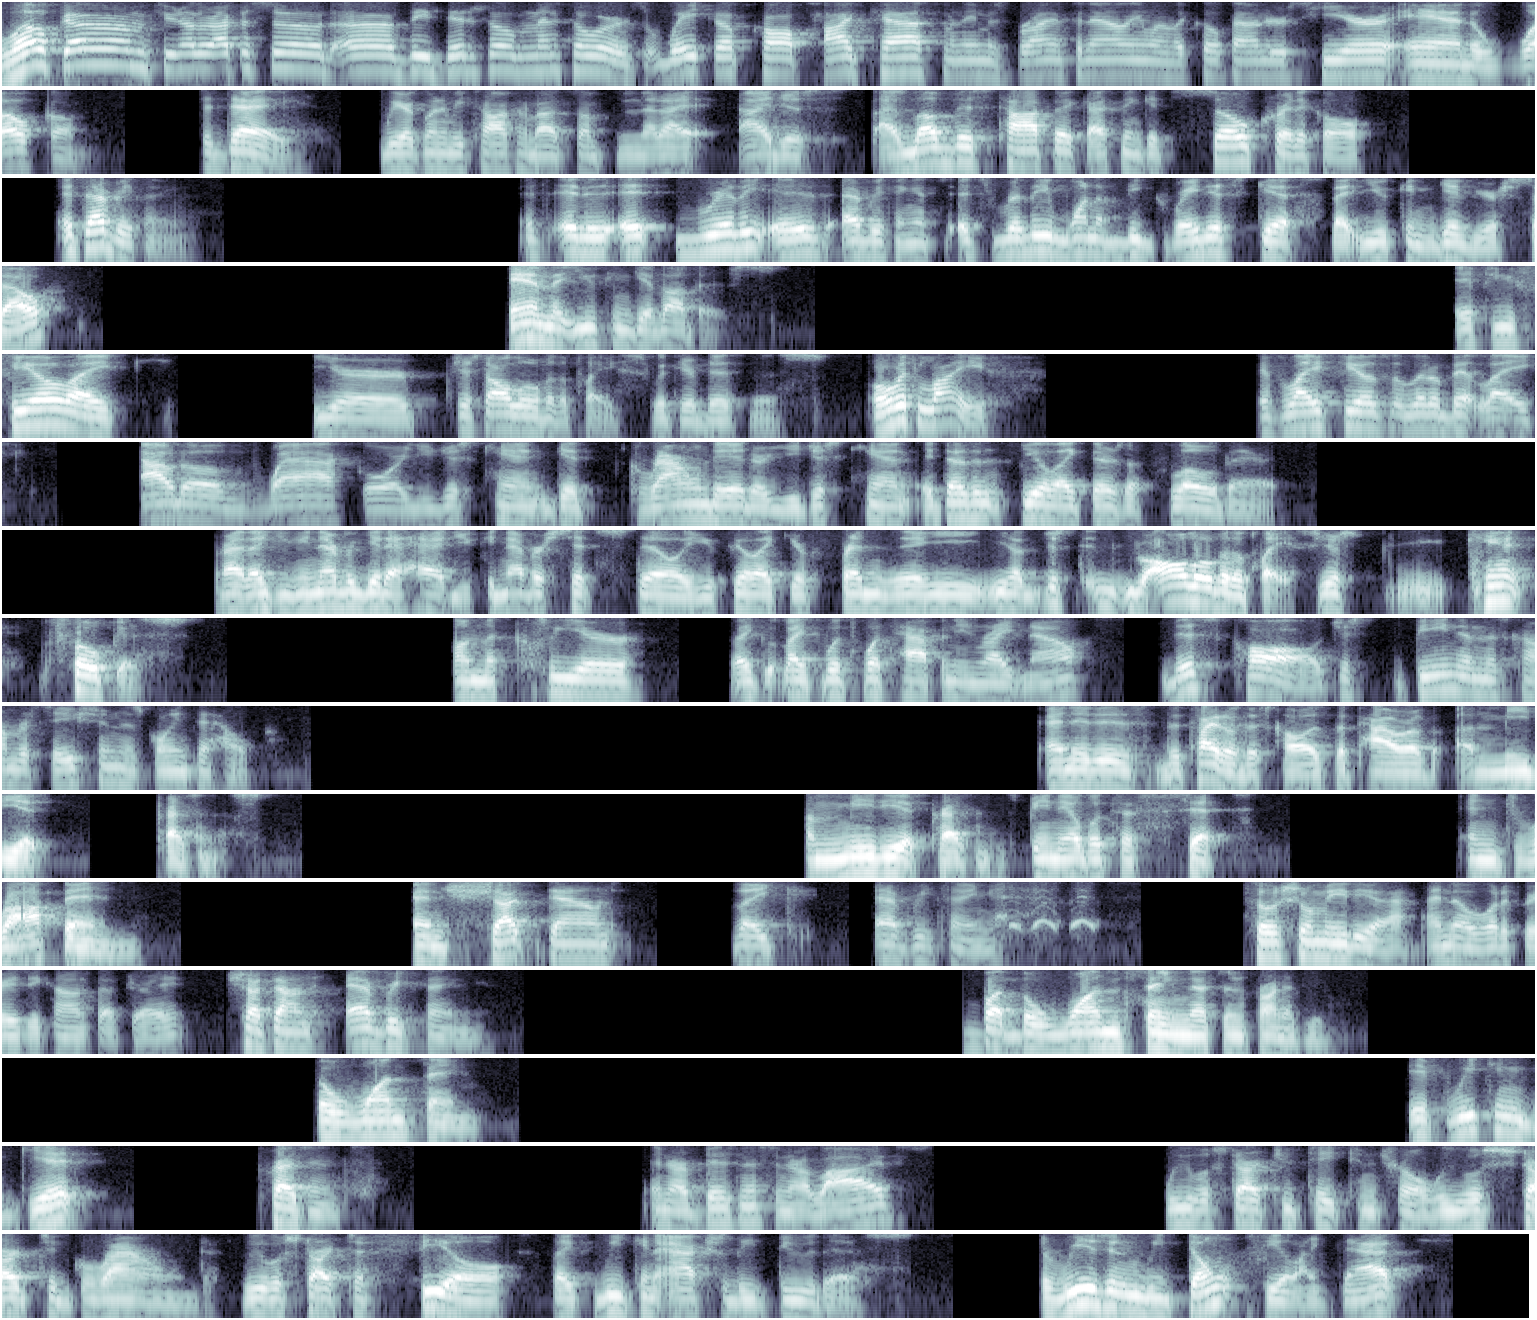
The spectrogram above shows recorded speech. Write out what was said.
Welcome to another episode of the Digital Mentors Wake Up Call podcast. My name is Brian Fanale, one of the co founders here, and welcome. Today, we are going to be talking about something that I, I just, I love this topic. I think it's so critical. It's everything. It, it, it really is everything. It's, it's really one of the greatest gifts that you can give yourself and that you can give others. If you feel like you're just all over the place with your business or with life, if life feels a little bit like out of whack or you just can't get grounded or you just can't, it doesn't feel like there's a flow there. Right? Like you can never get ahead. You can never sit still. You feel like you're frenzy, you know, just all over the place. You just you can't focus on the clear, like, like with what's happening right now this call, just being in this conversation is going to help. And it is the title of this call is The Power of Immediate Presence. Immediate presence, being able to sit and drop in and shut down like everything. Social media, I know what a crazy concept, right? Shut down everything but the one thing that's in front of you. The one thing. If we can get present in our business, in our lives, we will start to take control. We will start to ground. We will start to feel like we can actually do this. The reason we don't feel like that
